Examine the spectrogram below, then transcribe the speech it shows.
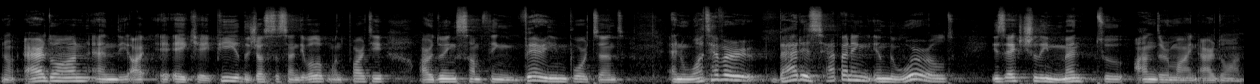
You know, Erdogan and the AKP, the Justice and Development Party, are doing something very important. And whatever bad is happening in the world is actually meant to undermine Erdogan.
